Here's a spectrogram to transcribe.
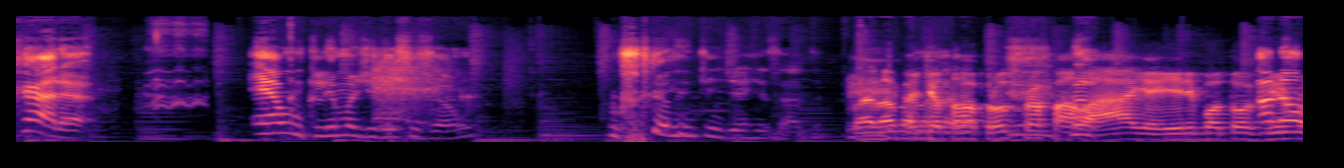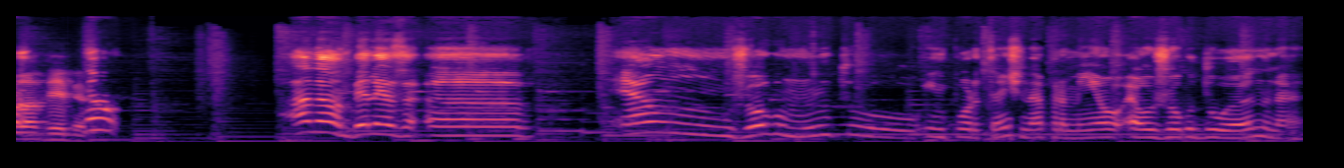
Cara, é um clima de decisão. eu não entendi a risada. Vai lá, É que eu tava pronto pra falar e aí ele botou Ah, vírgula não. Weber. Não. Ah, não, beleza. Ah, é um jogo muito importante, né? Pra mim é o, é o jogo do ano, né?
